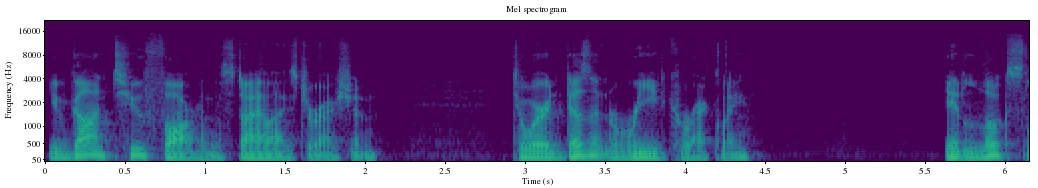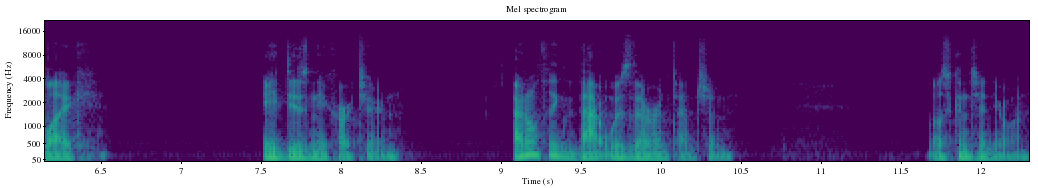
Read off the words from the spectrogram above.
You've gone too far in the stylized direction to where it doesn't read correctly. It looks like a Disney cartoon. I don't think that was their intention. Let's continue on.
